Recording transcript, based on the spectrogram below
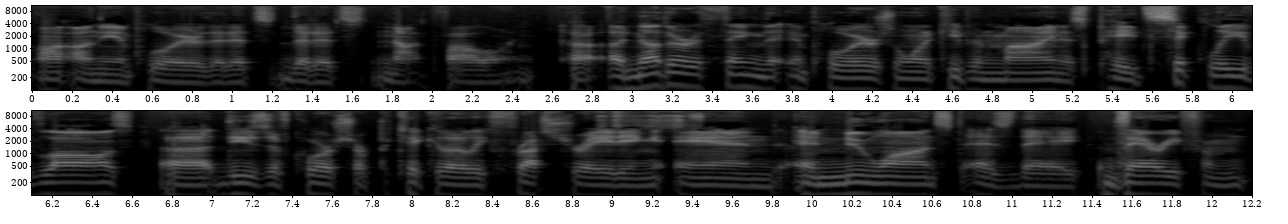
on, on the employer that it's that it's not following. Uh, another thing that employers want to keep in mind is paid sick leave laws. Uh, these, of course, are particularly frustrating and and nuanced as they vary from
